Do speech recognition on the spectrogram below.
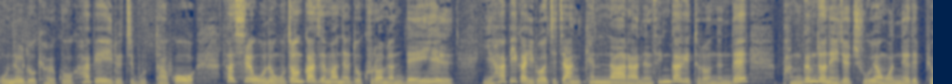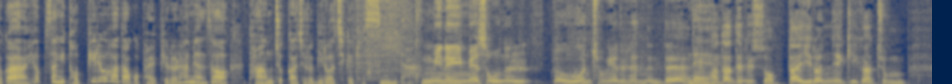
오늘도 결국 합의에 이르지 못하고 사실 오늘 오전까지만 해도 그러면 내일 이 합의가 이루어지지 않겠나라는 생각이 들었는데 방금 전에 이제 주호영 원내대표가 협상이 더 필요하다고 발표를 하면서 다음 주까지로 미뤄지게 됐습니다. 국민의힘에서 오늘 의원총회를 했는데 네. 받아들일 수 없다 이런 얘기가 좀 아,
